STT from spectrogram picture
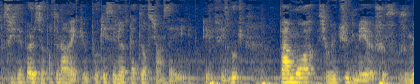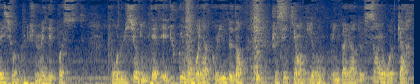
parce que pas, je suis en partenariat avec Pokéseller 14 sur Insta et, Facebook. Pas moi sur YouTube, mais euh, je, mets, des posts pour lui sur Vinted et du coup il m'a envoyé un colis dedans. Je sais qu'il y a environ une valeur de 100 euros de carte.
